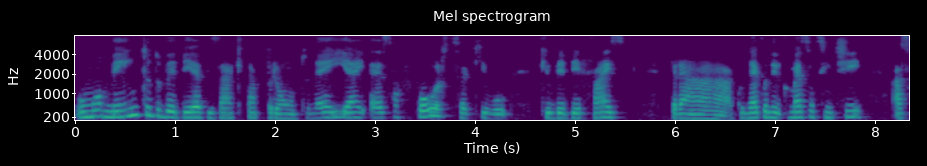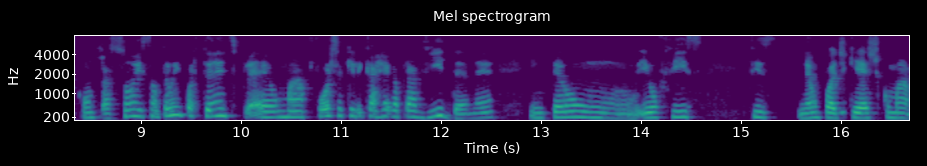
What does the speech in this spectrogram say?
o momento do bebê avisar que está pronto, né? E a, essa força que o, que o bebê faz para, né? Quando ele começa a sentir as contrações são tão importantes, é uma força que ele carrega para a vida, né? Então, eu fiz, fiz né, um podcast com uma,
